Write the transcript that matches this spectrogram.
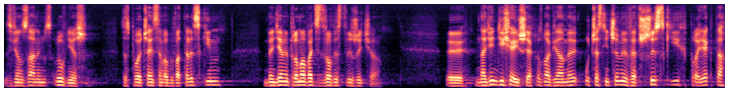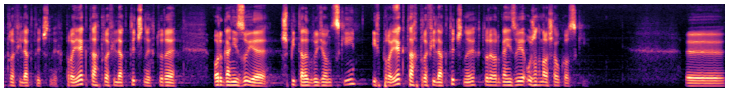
związanym również ze społeczeństwem obywatelskim, będziemy promować zdrowy styl życia. Y, na dzień dzisiejszy, jak rozmawiamy, uczestniczymy we wszystkich projektach profilaktycznych. Projektach profilaktycznych, które organizuje Szpital Grudziącki i w projektach profilaktycznych, które organizuje Urząd Marszałkowski. Y,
